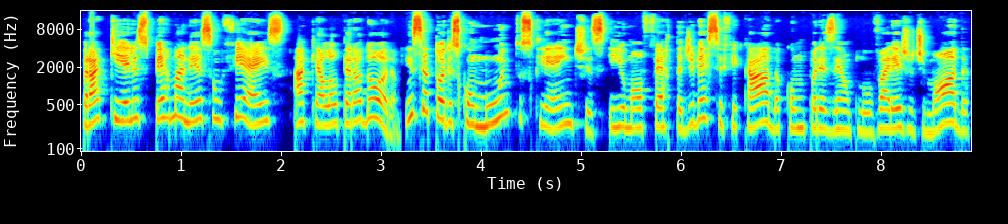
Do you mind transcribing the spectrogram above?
para que eles permaneçam fiéis àquela operadora. Em setores com muitos clientes e uma oferta diversificada, como por exemplo o varejo de moda,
